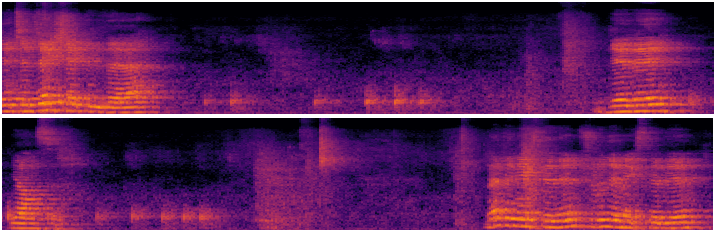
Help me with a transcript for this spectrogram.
geçecek şekilde geri yansır. Ne demek istedim? Şunu demek istedim.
